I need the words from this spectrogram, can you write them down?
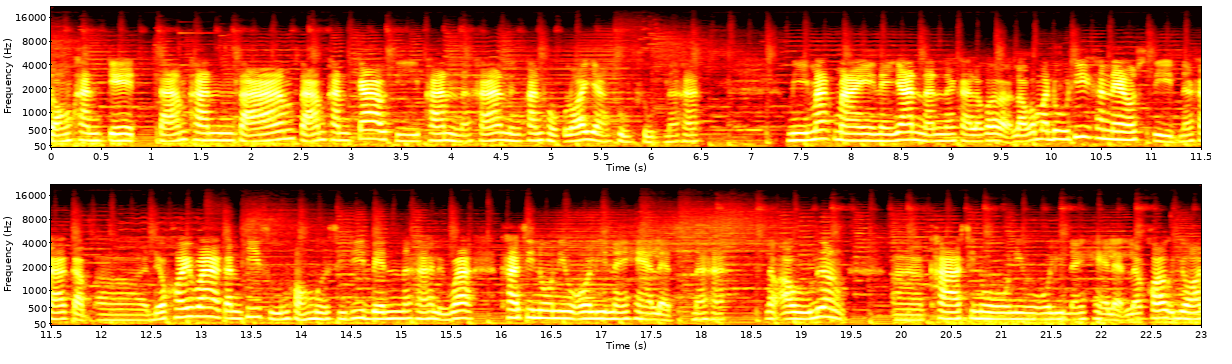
2,007 3,003 3,009 4,000 นะคะ 1,600 อย่างถูกสุดนะคะ มีมากมายในย่านนั้นนะคะ แล้วก็เราก็มาดูที่คา n นลสตรีทนะคะ กับเเดี๋ยวค่อยว่ากันที่ศูนย์ของ Mercedes-Benz นะคะ หรือว่าคาสิโนนิวออร์ลีนในแฮร์เลตนะคะ เราเอาเรื่องคาสิโนนิวโอลินในแฮร์เลตแล้วก็ย้อน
